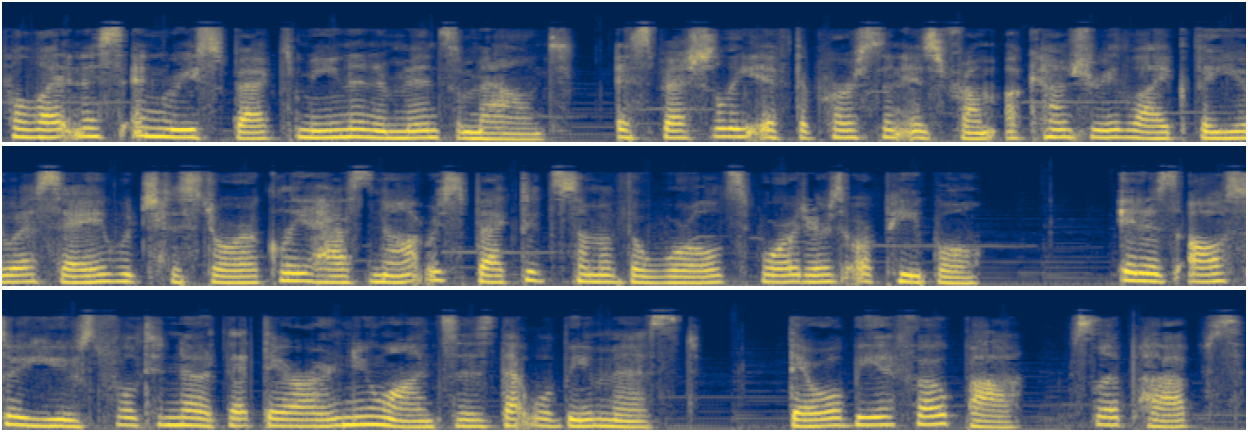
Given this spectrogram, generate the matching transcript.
Politeness and respect mean an immense amount, especially if the person is from a country like the USA which historically has not respected some of the world's borders or people. It is also useful to note that there are nuances that will be missed. There will be a faux pas, slip ups,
